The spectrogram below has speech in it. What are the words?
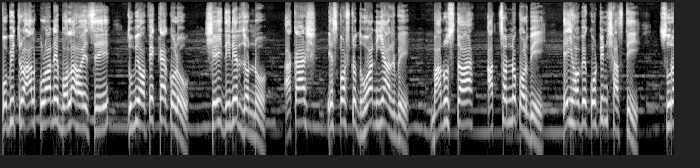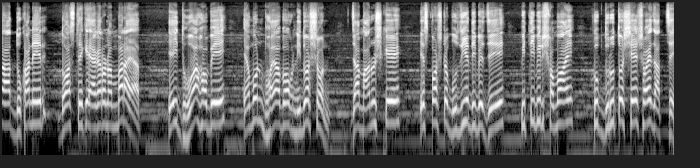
পবিত্র আল কোরআনে বলা হয়েছে তুমি অপেক্ষা করো, সেই দিনের জন্য। আকাশ স্পষ্ট ধোয়া নিয়ে আসবে মানুষ তা আচ্ছন্ন করবে। এই হবে কঠিন শাস্তি। সুরাত দোকানের দশ থেকে এগারো নম্বর আয়াত। এই ধোয়া হবে এমন ভয়াবহ নিদর্শন যা মানুষকে স্পষ্ট বুঝিয়ে দিবে যে পৃথিবীর সময় খুব দ্রুত শেষ হয়ে যাচ্ছে।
